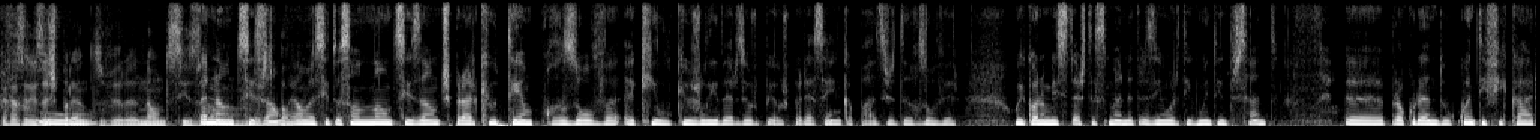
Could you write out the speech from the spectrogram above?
Pensa ser exasperante o, ver a não decisão. A não decisão. É uma situação de não decisão, de esperar que o tempo resolva aquilo que os líderes europeus parecem incapazes de resolver. O Economist esta semana trazia um artigo muito interessante, procurando quantificar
